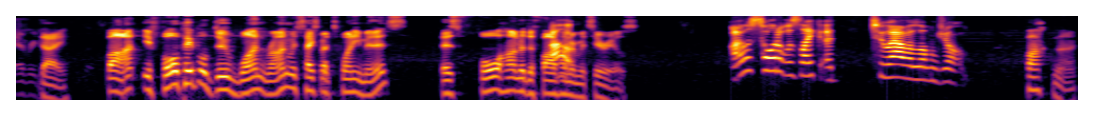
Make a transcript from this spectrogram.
day, every day. But if four people do one run, which takes about 20 minutes, there's 400 to 500 Oh. materials. I was told it was like a two-hour-long job. Fuck no.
